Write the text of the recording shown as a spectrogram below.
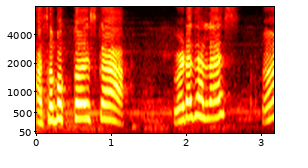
असं बघतोयस का? वेडा झालायस हा?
